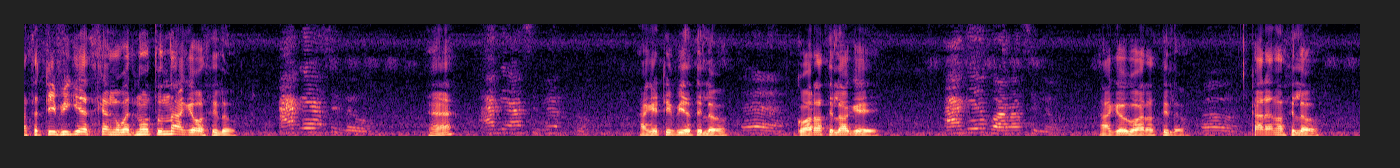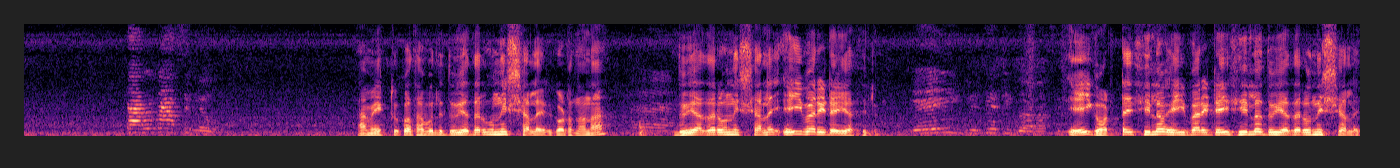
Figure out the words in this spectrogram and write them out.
আচ্ছা টিভি কি আজকে আঙ্গবাদ নতুন না আগেও ছিল হ্যাঁ? আগে টিভি আছিল? হ্যাঁ। ঘর আছিল আগে? আগে ঘর আসিল আগেও ঘর আছিল? কারেন্ট আছিল। আমি একটু কথা বলি দুই হাজার উনিশ সালের ঘটনা না? হ্যাঁ। দুই হাজার উনিশ সালে এই বাড়িটাই আছিল এই যেটি ঘর আসিল এই ঘরটাই ছিল, এই বাড়িটাই ছিল দুই হাজার উনিশ সালে।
